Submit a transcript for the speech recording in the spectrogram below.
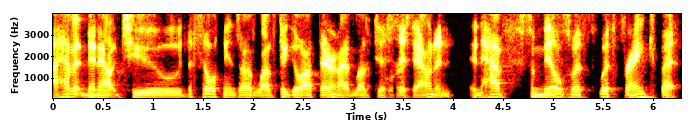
I haven't been out to the Philippines. I'd love to go out there and I'd love to sit down and, and have some meals with, with Frank, but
